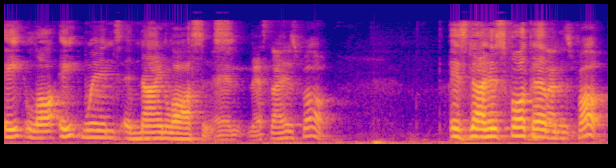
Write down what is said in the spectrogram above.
eight law, eight wins and nine losses. and that's not his fault. it's not his fault to It's have. not his fault.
